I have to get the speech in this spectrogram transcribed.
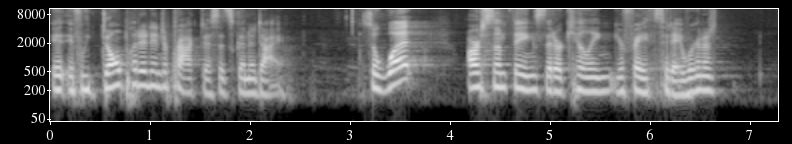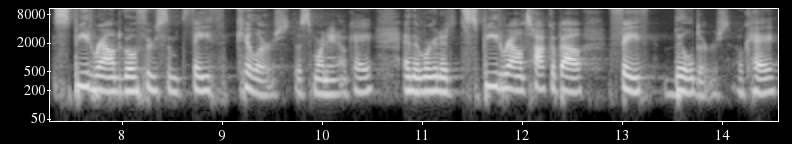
if we don't put it into practice, it's going to die. So, what are some things that are killing your faith today? We're going to speed round go through some faith killers this morning, okay? And then we're going to speed round talk about faith builders, okay?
